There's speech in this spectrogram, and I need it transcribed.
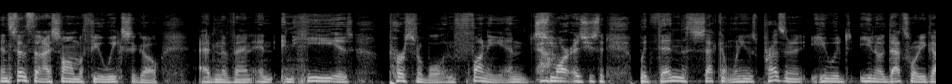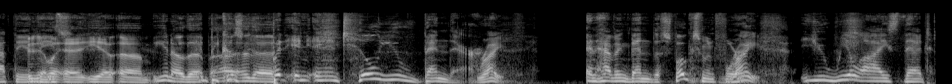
And since then, I saw him a few weeks ago at an event, and and he is personable and funny and smart, as you said. But then the second when he was president, he would, you know, that's where he got the uh, these- yeah, um, you know the because uh, the- but in, and until you've been there, right, and having been the spokesman for Right. it, you realize that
